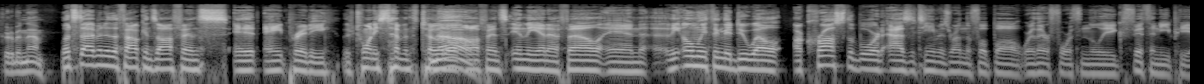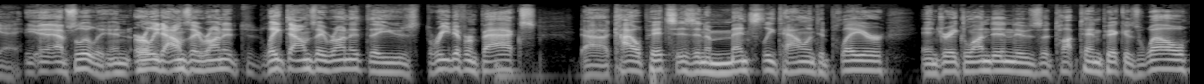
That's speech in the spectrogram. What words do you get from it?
Could have been them. Let's dive into the Falcons' offense. It ain't pretty. They're 27th total No. offense in the NFL, and the only thing they do well across the board as a team is run the football, where they're fourth in the league, fifth in EPA. Yeah, absolutely. And early downs they run it, late downs they run it. They use three different backs. Uh, Kyle Pitts is an immensely talented player, and Drake London is a top ten pick as well.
